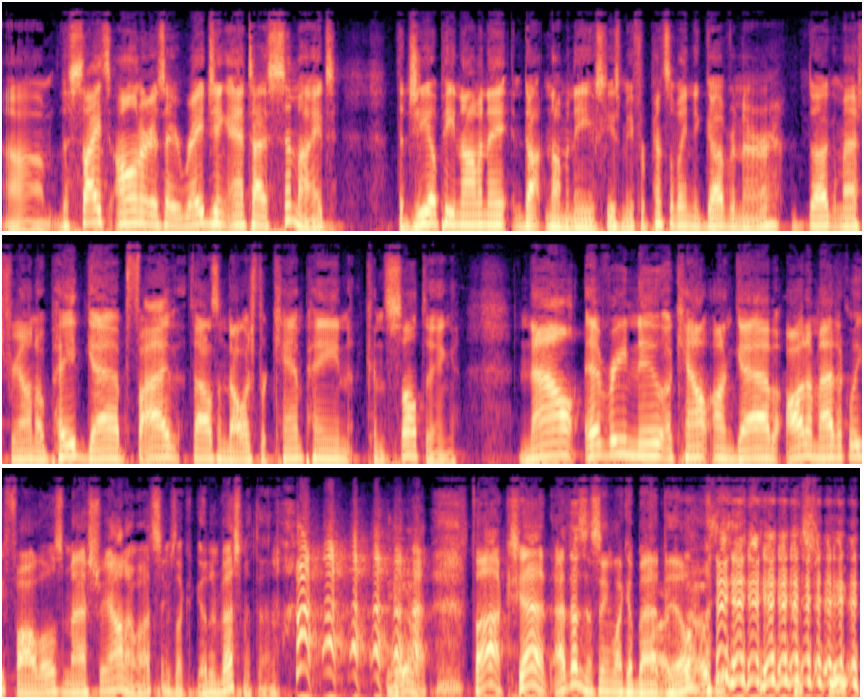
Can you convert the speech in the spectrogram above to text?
Um, the site's owner is a raging anti-Semite. The GOP nominee, nominee, excuse me, for Pennsylvania Governor Doug Mastriano paid Gab five thousand dollars for campaign consulting. Now every new account on Gab automatically follows Mastriano. Well, that seems like a good investment then. Yeah. Fuck, shit. That doesn't seem like a bad deal. Sweet.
